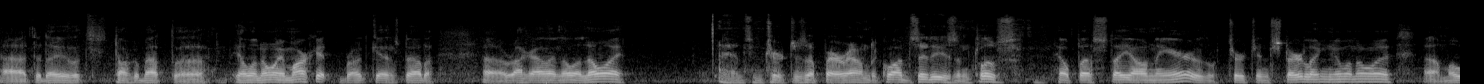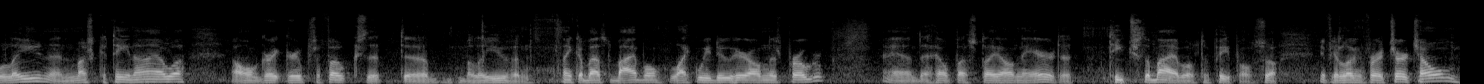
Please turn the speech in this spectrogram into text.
Uh, today, let's talk about the Illinois market, broadcast out of Rock Island, Illinois, and some churches up there around the Quad Cities and close help us stay on the air. The church in Sterling, Illinois, uh, Moline, and Muscatine, Iowa. All great groups of folks that uh, believe and think about the Bible like we do here on this program, and to help us stay on the air to teach the Bible to people. So, if you're looking for a church home,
